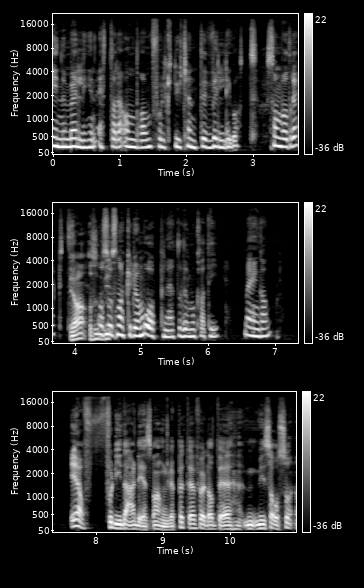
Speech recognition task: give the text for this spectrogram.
ene meldingen etter det andre om folk du kjente veldig godt, som var drept. Ja, altså, og så snakker du om åpenhet og demokrati med en gang. Ja, fordi det er det som er angrepet. Jeg føler at det, Vi sa også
